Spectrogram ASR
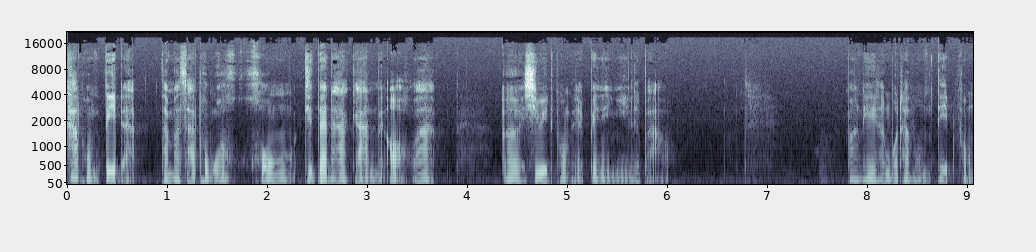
ถ้าผมติดอะธรรมศาสตร์ผมก็คงจินตนาการไม่ออกว่า เออชีวิตผมจะเป็นอย่างนี้หรือเปล่า บางทีสมมุติถ้าผมติดผม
